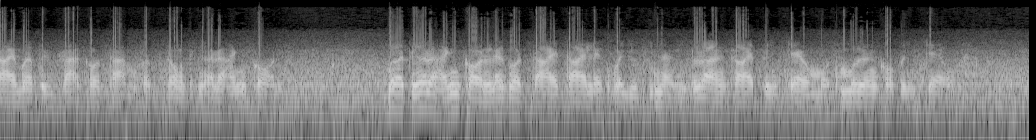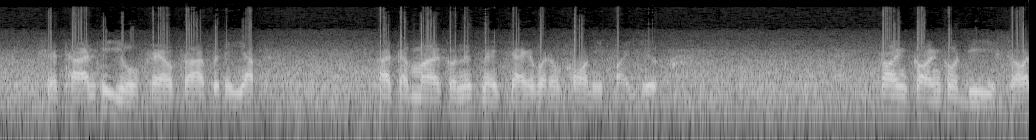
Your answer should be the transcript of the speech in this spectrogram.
ตายเมื่อเป็นพระก็ตามก็ต้องถึงอรหันต์ก่อน เมื่อถึงอรหันต์ก่อนแล้วก็ตายตายแล้วก็ไปอยู่ที่นั่น ร่างกายเป็นแก้วหมดเมืองก็เป็นแก้ว สถานที่อยู่แพรวปลาเป็นยับอาตมาก็นึกในใจว่าหลวงพ่อนี่ไปเยอะ ตอนก่อนก็ดี สอน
